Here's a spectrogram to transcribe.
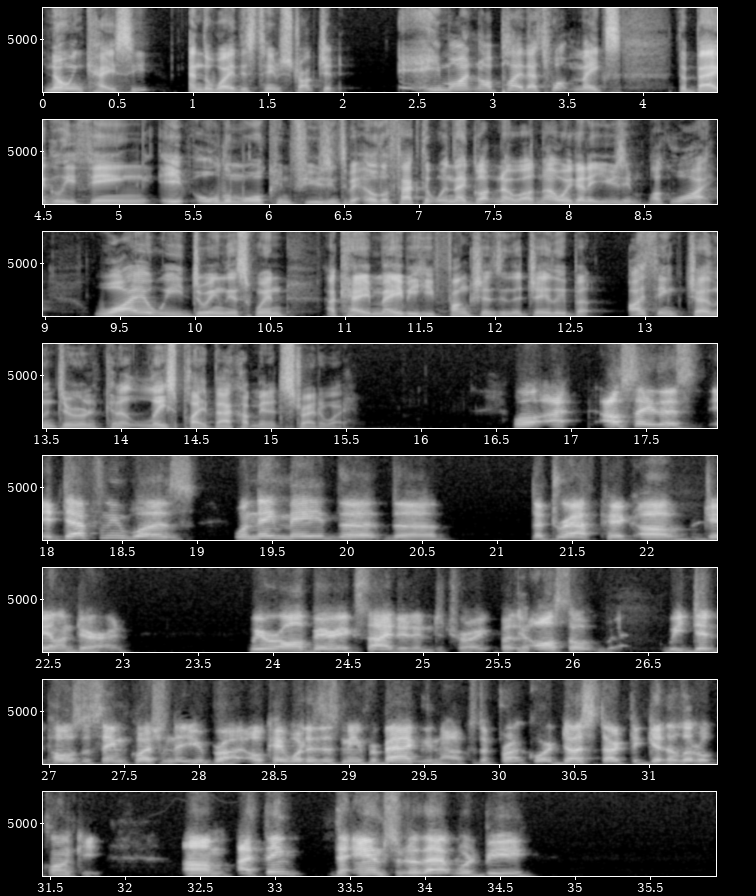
knowing Casey and the way this team's structured, he might not play. That's what makes the Bagley thing all the more confusing to me. Or the fact that when they got Noel, no, we're going to use him. Like, why? Why are we doing this when, okay, maybe he functions in the G League, but I think Jalen Duren can at least play backup minutes straight away. Well, I, I'll say this: it definitely was when they made the the the draft pick of Jalen Duren. We were all very excited in Detroit, but yep. also we did pose the same question that you brought. Okay, what does this mean for Bagley now? Because the front court does start to get a little clunky. Um, I think the answer to that would be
